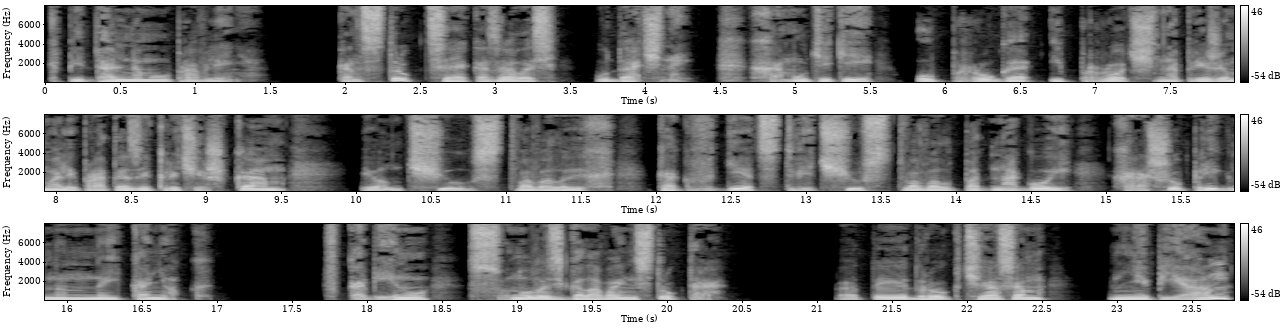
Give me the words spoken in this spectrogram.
к педальному управлению. Конструкция оказалась удачной. Хомутики упруго и прочно прижимали протезы к рычажкам, и он чувствовал их, как в детстве чувствовал под ногой хорошо пригнанный конек. В кабину сунулась голова инструктора. — А ты, друг, часом не пьян?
